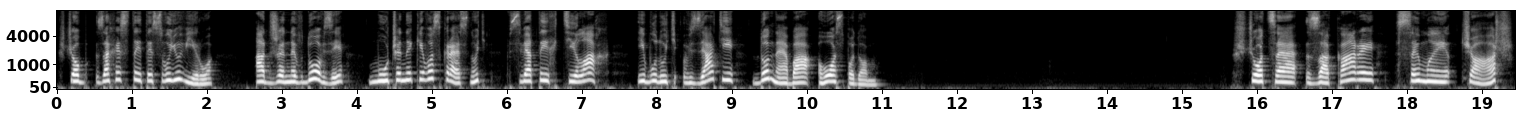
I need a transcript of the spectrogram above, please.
щоб захистити свою віру, адже невдовзі мученики воскреснуть в святих тілах і будуть взяті до неба Господом. Що це за кари семи чаш,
